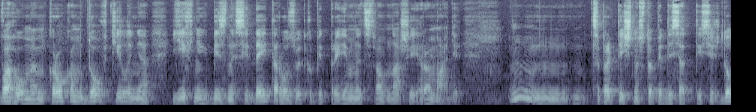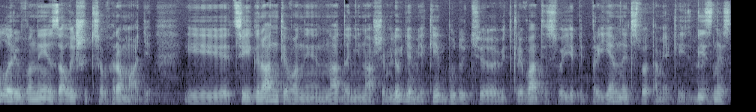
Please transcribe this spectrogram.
вагомим кроком до втілення їхніх бізнес-ідей та розвитку підприємництва в нашій громаді. Це практично 150 тисяч доларів. Вони залишаться в громаді. І ці гранти вони надані нашим людям, які будуть е, відкривати своє підприємництво, там якийсь бізнес.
